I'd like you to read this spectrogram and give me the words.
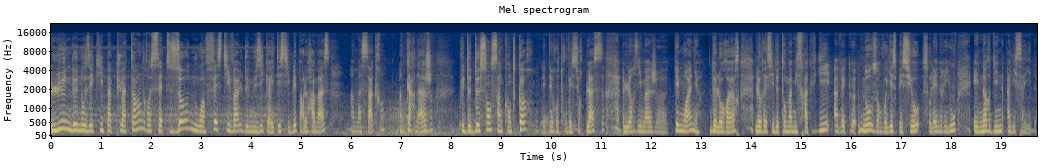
L'une de nos équipes a pu atteindre cette zone où un festival de musique a été ciblé par le Hamas. Un massacre, un carnage. Plus de 250 corps ont été retrouvés sur place. Leurs images témoignent de l'horreur. Le récit de Thomas Misrakvi avec nos envoyés spéciaux Solène Rioux et Nordine Ali Saïd.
